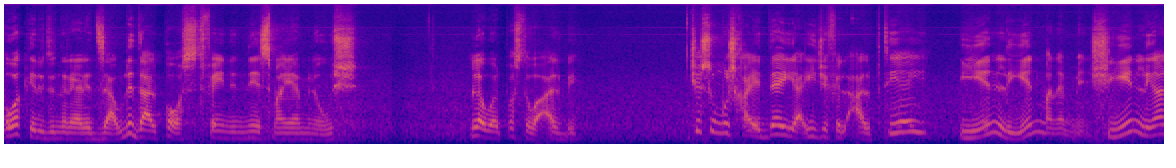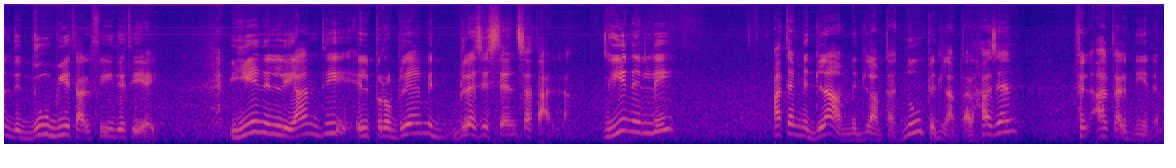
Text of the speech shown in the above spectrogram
U hekk irridu nirrealizzaw li dal-post fejn in-nies ma jemmnux, l-ewwel post huwa qalbi. Ġesù mhux ħa jiddejjaq jiġi fil-qalb tiegħi, jien li jien ma nemminx, jien li għandi d-dubji tal-fidi tiegħi, jien li għandi l-problemi bl-eżistenza t'Alla, jien li għad hemm id-dlam, id-dlam tad-dnub, id-dlam tal-ħażen, fil-qalb tal-bniedem.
